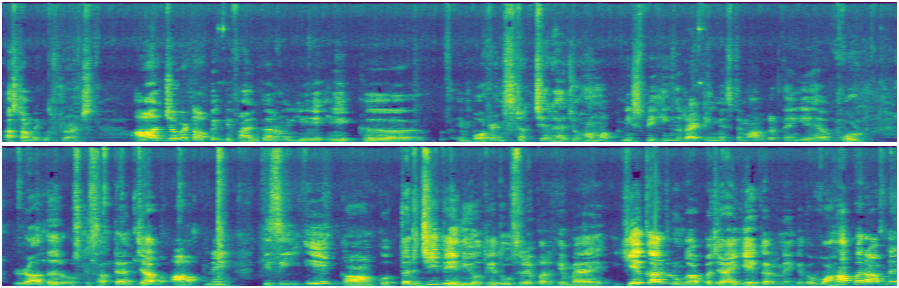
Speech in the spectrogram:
वालेकुम स्टूडेंट्स आज जो मैं टॉपिक डिफाइन कर रहा हूँ, ये एक इंपॉर्टेंट स्ट्रक्चर है जो हम अपनी स्पीकिंग राइटिंग में इस्तेमाल करते हैं। ये है वुड रादर उसके साथ दैन जब आपने किसी एक काम को तरजीह देनी होती है दूसरे पर कि मैं ये कर लूँगा बजाय ये करने के तो वहाँ पर आपने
